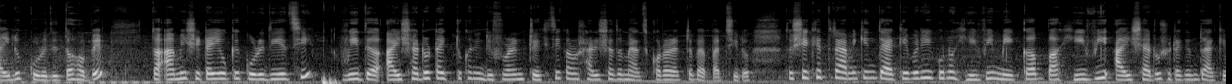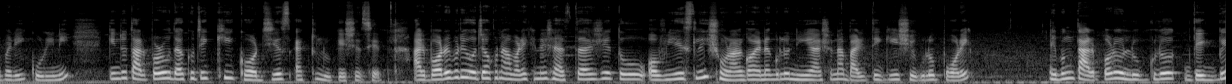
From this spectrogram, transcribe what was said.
আই লুক করে দিতে হবে। তো আমি সেটাই ওকে করে দিয়েছি। উইথ আইশ্যাডোটা একটুখানি ডিফারেন্ট রেখেছি, কারণ শাড়ির সাথে ম্যাচ করার একটা ব্যাপার ছিল। তো সেক্ষেত্রে আমি কিন্তু একেবারেই কোনো হেভি মেকআপ বা হেভি আইশ্যাডো সেটা কিন্তু একেবারেই করিনি। কিন্তু তারপরেও দেখো যে কী গর্জিয়াস একটা লুক এসেছে। আর বরাবরই ও যখন আমার এখানে সাজতে আসে, তো অবভিয়াসলি সোনার গয়নাগুলো নিয়ে আসে না, বাড়িতে গিয়ে সেগুলো পরে। এবং তারপরে ও লুকগুলো দেখবে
